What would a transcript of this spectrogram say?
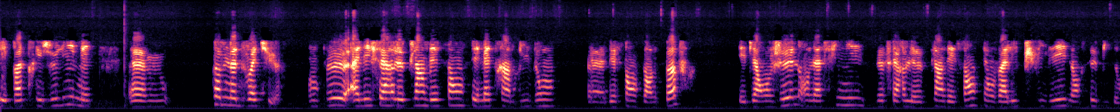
c'est pas très joli, mais euh, comme notre voiture. On peut aller faire le plein d'essence et mettre un bidon d'essence dans le coffre. Eh bien, en jeûne, on a fini de faire le plein d'essence et on va aller puiser dans ce bidon.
